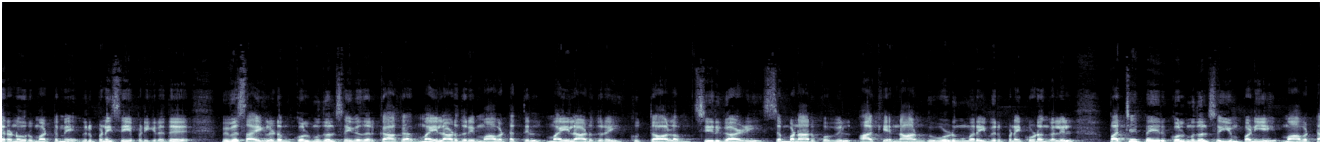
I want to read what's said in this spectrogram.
இருநூறு மட்டுமே விற்பனை செய்யப்படுகிறது. விவசாயிகளிடம் கொள்முதல் செய்வதற்காக மயிலாடுதுறை மாவட்டத்தில் மயிலாடுதுறை குத்தாலம் சீர்காழி செம்பனார்கோவில் ஆகிய நான்கு ஒழுங்குமுறை விற்பனை கூடங்களில் பச்சை பயிர் கொள்முதல் செய்யும் பணியை மாவட்ட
